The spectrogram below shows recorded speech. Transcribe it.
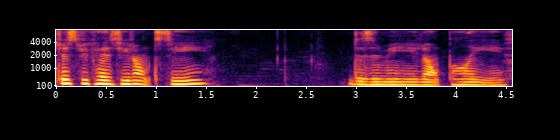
Just because you don't see doesn't mean you don't believe.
